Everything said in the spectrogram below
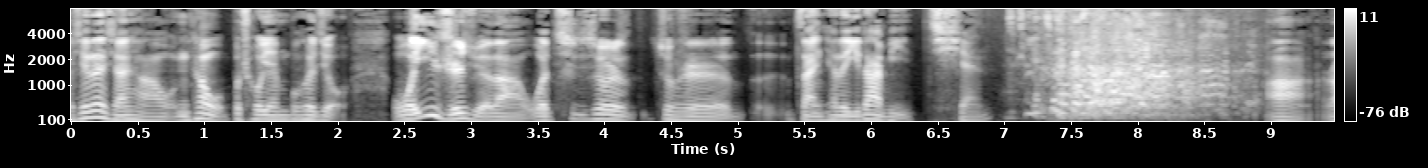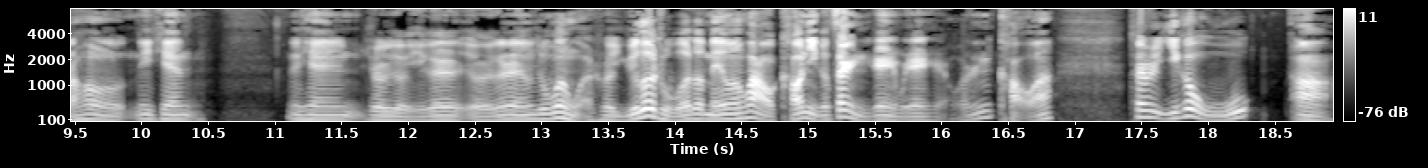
我现在想想啊，你看我不抽烟不喝酒，我一直觉得啊，我就是就是攒下了一大笔钱啊。然后那天那天就是有一个有一个人就问我说：“娱乐主播都没文化，我考你个字儿，你认识不认识？”我说：“你考啊。”他说：“一个吴啊，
